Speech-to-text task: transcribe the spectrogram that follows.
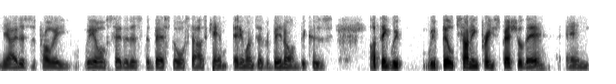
you know, this is probably we all said it is the best All Stars camp anyone's ever been on because I think we've we've built something pretty special there, and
